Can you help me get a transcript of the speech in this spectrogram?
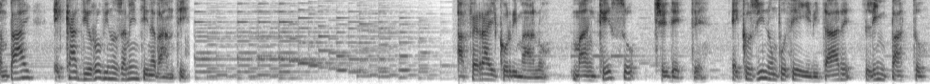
Inciampai e caddi rovinosamente in avanti. Afferrai il corrimano, ma anch'esso cedette e così non potei evitare l'impatto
